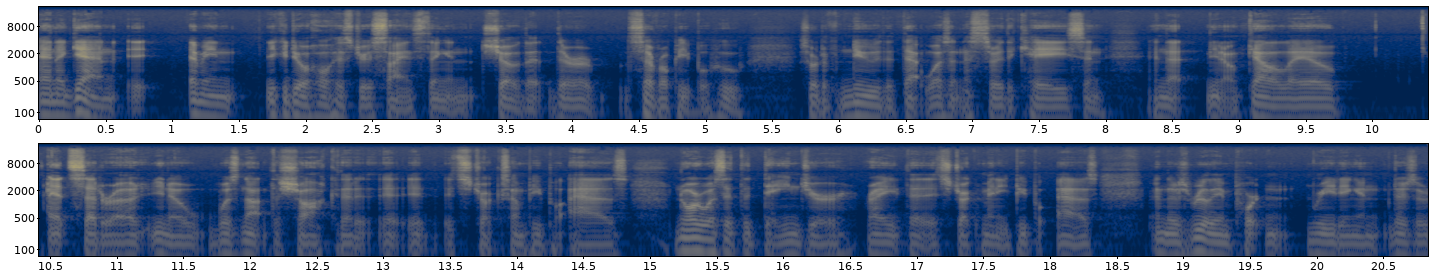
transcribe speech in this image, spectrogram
And again, it, I mean, you could do a whole history of science thing and show that there are several people who sort of knew that that wasn't necessarily the case, and and that you know Galileo, etc. You know was not the shock that it, it, it struck some people as, nor was it the danger right that it struck many people as. And there's really important reading, and there's a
